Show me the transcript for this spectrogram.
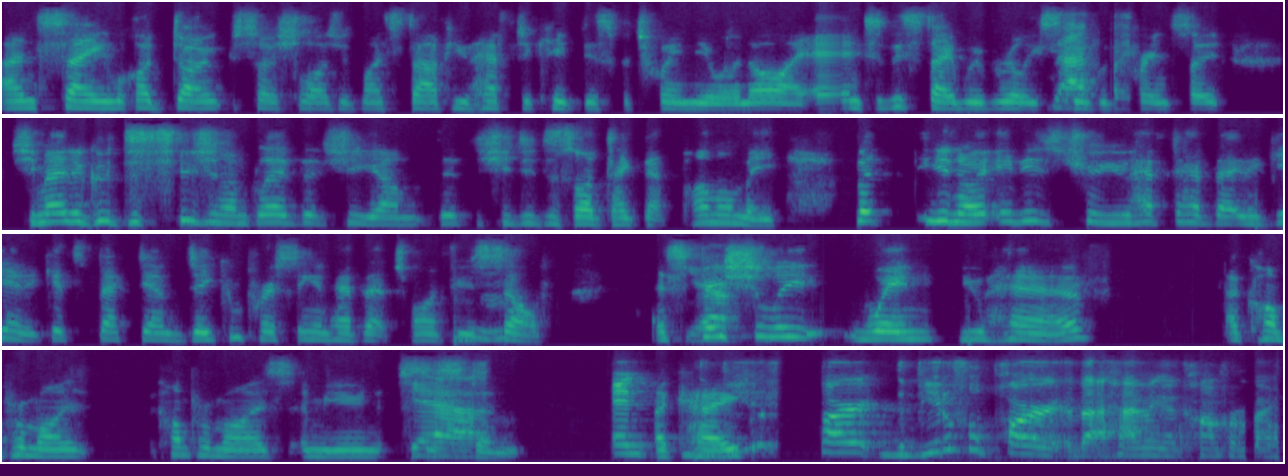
and saying, look, I don't socialize with my staff. You have to keep this between you and I. And to this day, we're really exactly. still good friends. So she made a good decision. I'm glad that she um that she did decide to take that pun on me. But you know, it is true. You have to have that. And again, it gets back down to decompressing and have that time for mm-hmm. yourself, especially yeah. when you have a compromise compromised immune yeah. system. And okay, the part, the beautiful part about having a compromised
